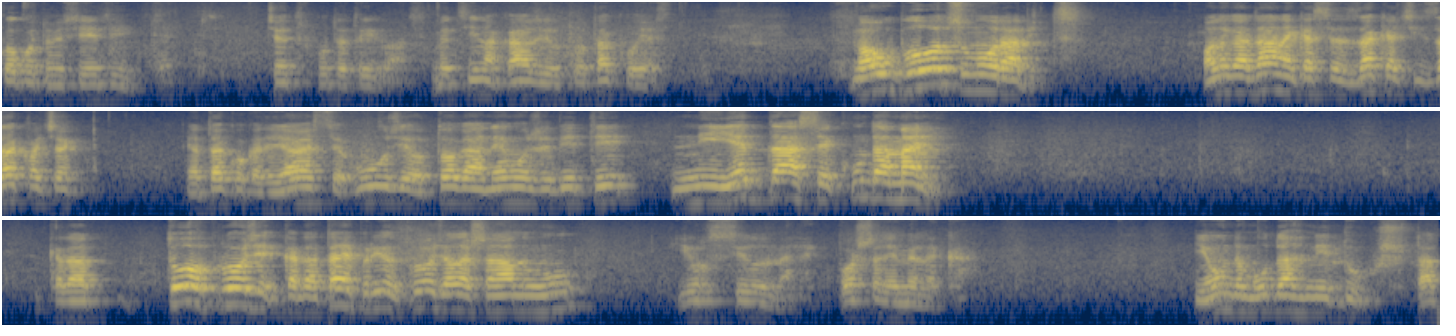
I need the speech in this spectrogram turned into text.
Koliko je to mjeseci? 4 puta 3, 20. Medicina kaže, jel to tako jest? No u bocu mora biti. Onoga dana kad se zakači zakvačak, ja tako kada jajce uđe, od toga ne može biti ni jedna sekunda manji. Kada to prođe, kada taj period prođe, Allah šanu yursil melek, pošalje meleka. I onda mu udahne duš, tad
